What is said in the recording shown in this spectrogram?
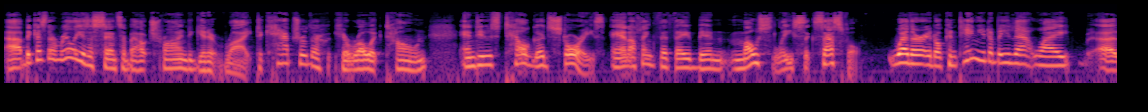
Uh, because there really is a sense about trying to get it right, to capture the heroic tone, and to tell good stories. And I think that they've been mostly successful. Whether it'll continue to be that way uh,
